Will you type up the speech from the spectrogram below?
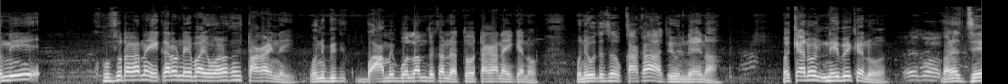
উনি খুচরো টাকা নেই, এ কারণে ভাই ওনার কাছে টাকাই নেই। উনি আমি বললাম যে কেন এত টাকা নাই কেন? উনি বলতেছে, কাকা, কেউ নেয় না। বা কেন নেবে কেন? মানে যে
